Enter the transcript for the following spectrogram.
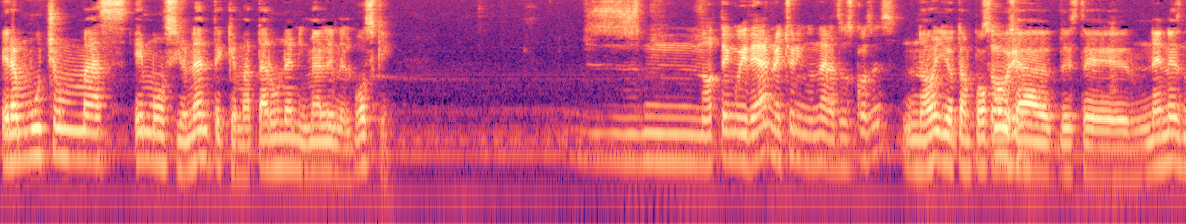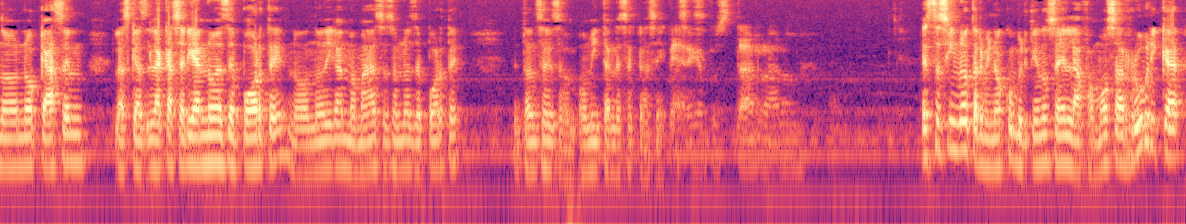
era mucho más emocionante que matar un animal en el bosque. No tengo idea, no he hecho ninguna de las dos cosas. No, yo tampoco, Sobre. o sea, este, nenes no, no cacen, las, la cacería no es deporte, no, no digan mamás, eso no es deporte, entonces om- omitan esa clase de Verga, pues está raro. Este asesino terminó convirtiéndose en la famosa rúbrica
